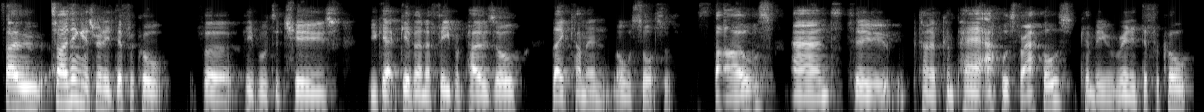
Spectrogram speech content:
So, so I think it's really difficult for people to choose. You get given a fee proposal They come in all sorts of styles, and to kind of compare apples for apples can be really difficult.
